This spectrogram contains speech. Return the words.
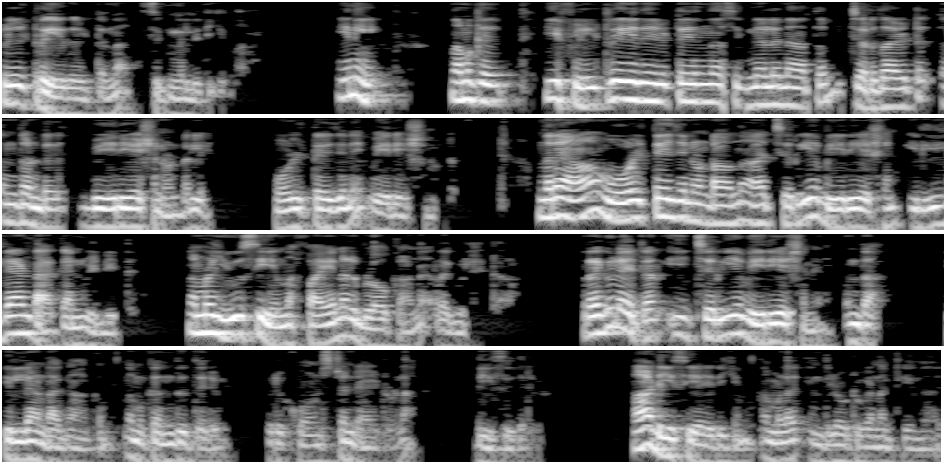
ഫിൽട്ടർ ചെയ്ത് കിട്ടുന്ന സിഗ്നൽ ഇരിക്കുന്നത്. ഇനി നമുക്ക് ഈ ഫിൽട്ടർ ചെയ്ത് കിട്ടുന്ന സിഗ്നലിനകത്തും ചെറുതായിട്ട് എന്തുണ്ട്? വേരിയേഷൻ ഉണ്ട് അല്ലേ? വോൾട്ടേജിന് വേരിയേഷൻ ഉണ്ട്. അന്നേരം ആ വോൾട്ടേജിനുണ്ടാകുന്ന ആ ചെറിയ വേരിയേഷൻ ഇല്ലാണ്ടാക്കാൻ വേണ്ടിയിട്ട് നമ്മൾ യൂസ് ചെയ്യുന്ന ഫൈനൽ ബ്ലോക്ക് ആണ് റെഗുലേറ്റർ റെഗുലേറ്റർ ഈ ചെറിയ വേരിയേഷനെ എന്താ? ഇല്ലാണ്ടാക്കാക്കും നമുക്ക് എന്ത് തരും? ഒരു കോൺസ്റ്റന്റ് ആയിട്ടുള്ള ഡി സി തരും. ആ ഡി സി ആയിരിക്കും നമ്മൾ എന്തിലോട്ട് കണക്ട് ചെയ്യുന്നത്?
